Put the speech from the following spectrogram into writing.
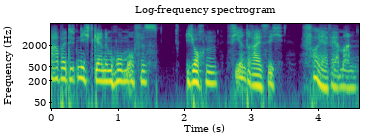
arbeitet nicht gern im Homeoffice. Jochen, 34, Feuerwehrmann.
